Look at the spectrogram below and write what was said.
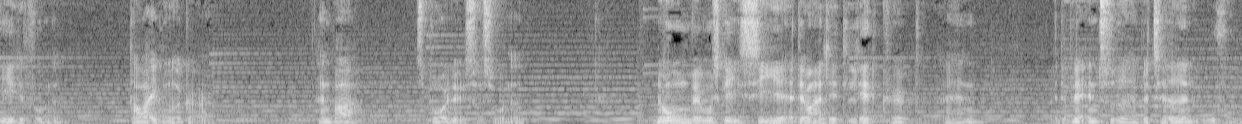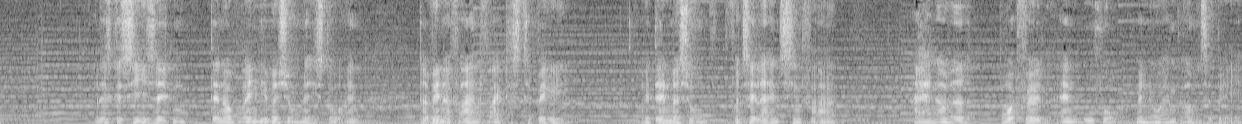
ikke fundet. Der var ikke noget at gøre. Han var sporløst forsvundet. Nogen vil måske sige, at det var lidt let købt, at, han, at det blev antydet, at han blev taget af en UFO. Og det skal siges, at i den, den oprindelige version af historien, der vender faren faktisk tilbage. Og i den version fortæller han sin far, at han har været bortført af en UFO, men nu er han kommet tilbage.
